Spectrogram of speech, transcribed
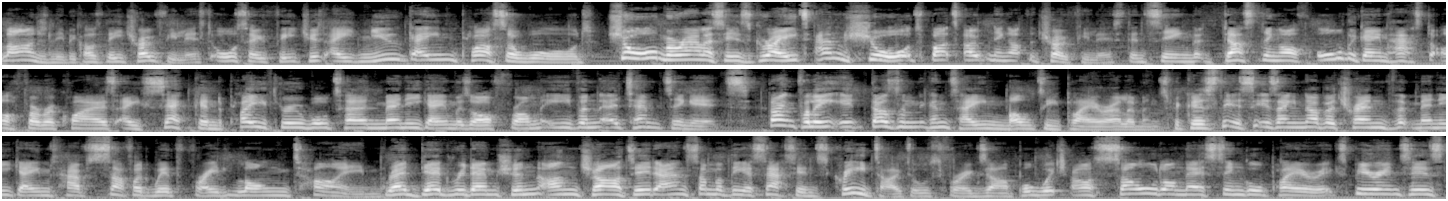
largely because the trophy list also features a New Game Plus award. Sure, Morales is great and short, but opening up the trophy list and seeing that dusting off all the game has to offer requires a second playthrough will turn many gamers off from even attempting it. Thankfully, it doesn't contain multiplayer elements because this is another trend that many games have suffered with for a long time. Red Dead Redemption, Uncharted, and some of the Assassin's Creed titles, for example, which are sold on their single player experiences,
